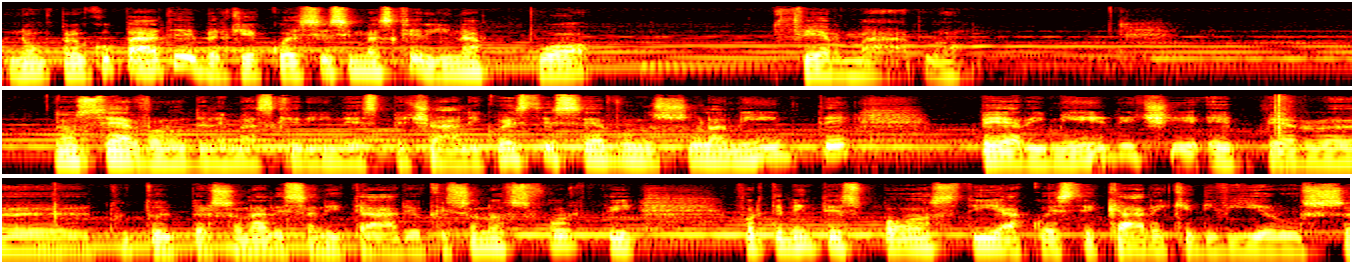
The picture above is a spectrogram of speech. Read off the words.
non preoccupatevi perché qualsiasi mascherina può fermarlo non servono delle mascherine speciali, queste servono solamente per i medici e per eh, tutto il personale sanitario che sono forti, fortemente esposti a queste cariche di virus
